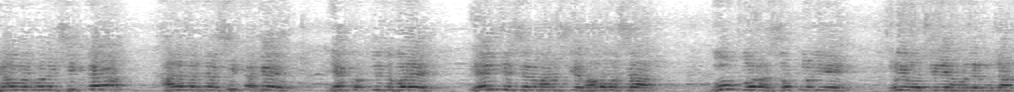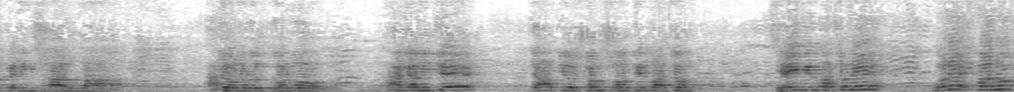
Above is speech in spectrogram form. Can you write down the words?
রহমানের শিক্ষা, খালেদা জিয়ার শিক্ষাকে একত্রিত করে এই দেশের মানুষকে ভালোবাসার বুক করার স্বপ্ন নিয়ে উনি অচিরে আমাদের মধ্যে আসবেন ইনশাআল্লাহ। আমি অনুরোধ করব, আগামীতে জাতীয় সংসদ নির্বাচন, সেই নির্বাচনে অনেক মানুষ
